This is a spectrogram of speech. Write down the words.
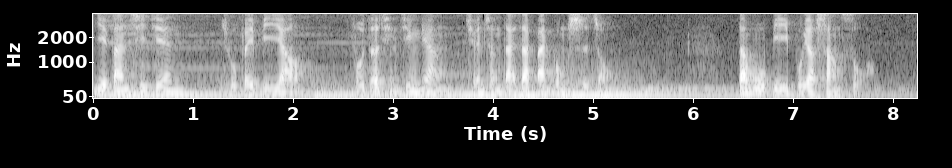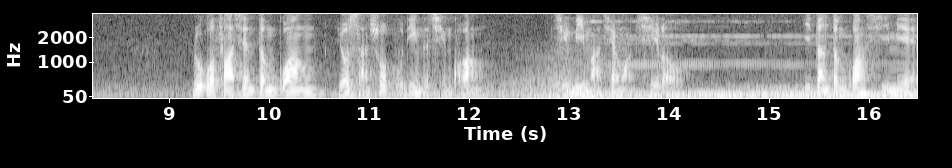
夜班期间，除非必要，否则请尽量全程待在办公室中，但务必不要上锁。如果发现灯光有闪烁不定的情况，请立马前往七楼。一旦灯光熄灭，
